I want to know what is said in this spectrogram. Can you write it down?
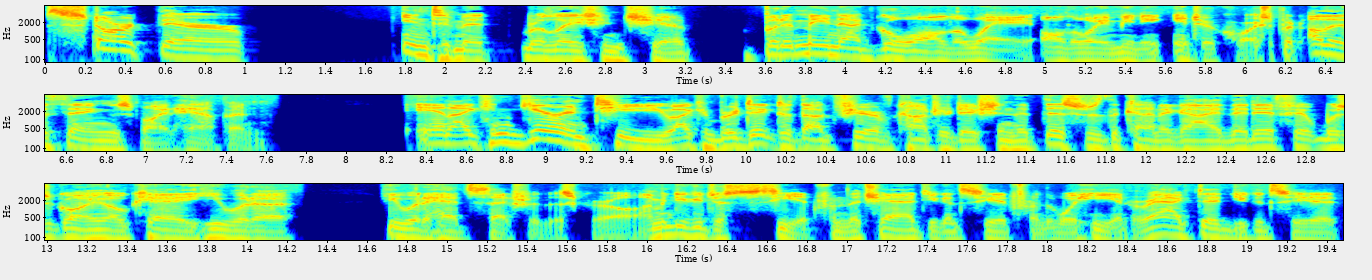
start their intimate relationship but it may not go all the way, all the way meaning intercourse, but other things might happen. And I can guarantee you, I can predict without fear of contradiction that this was the kind of guy that if it was going okay, he would have he would have had sex with this girl. I mean, you could just see it from the chat, you can see it from the way he interacted, you can see it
